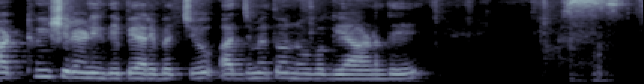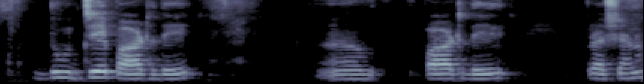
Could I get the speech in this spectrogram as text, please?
8ਵੀਂ ਸ਼੍ਰੇਣੀ ਦੇ ਪਿਆਰੇ ਬੱਚਿਓ, ਅੱਜ ਮੈਂ ਤੁਹਾਨੂੰ ਵਿਗਿਆਨ ਦੇ ਦੂਜੇ ਪਾਠ ਦੇ ਪਾਠ ਦੇ ਪ੍ਰਸ਼ਨ।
